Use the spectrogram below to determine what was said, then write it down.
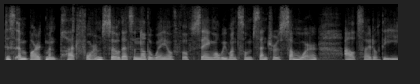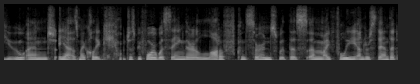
disembarkment platform. So that's another way of, of saying, well, we want some centers somewhere outside of the EU. And yeah, as my colleague just before was saying, there are a lot of concerns with this. Um, I fully understand that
